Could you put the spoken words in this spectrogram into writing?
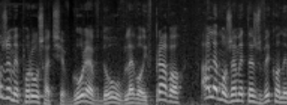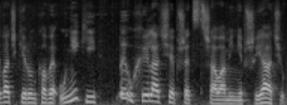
Możemy poruszać się w górę, w dół, w lewo i w prawo, ale możemy też wykonywać kierunkowe uniki, by uchylać się przed strzałami nieprzyjaciół.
